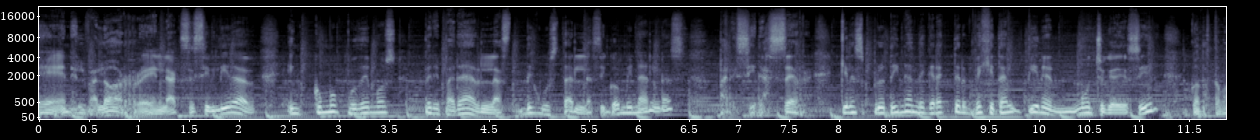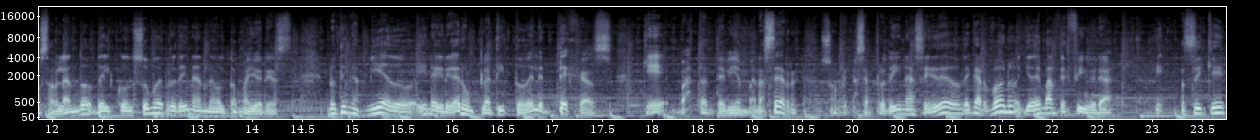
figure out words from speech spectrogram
en el valor, en la accesibilidad, en cómo podemos prepararlas, degustarlas y combinarlas, pareciera ser que las proteínas de carácter vegetal tienen mucho que decir cuando estamos hablando del consumo de proteínas en adultos mayores. No tengas miedo en agregar un platito de lentejas, que bastante bien van a ser. Son ricas en proteínas, en hidratos de carbono y además de fibra. Así que,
